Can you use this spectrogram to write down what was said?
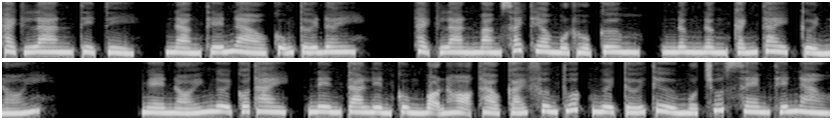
Thạch Lan tỷ tỷ, nàng thế nào cũng tới đây. Thạch Lan mang sách theo một hộp cơm, nâng nâng cánh tay cười nói. Nghe nói ngươi có thai, nên ta liền cùng bọn họ thảo cái phương thuốc ngươi tới thử một chút xem thế nào.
